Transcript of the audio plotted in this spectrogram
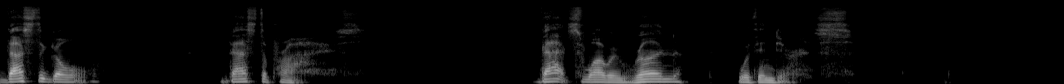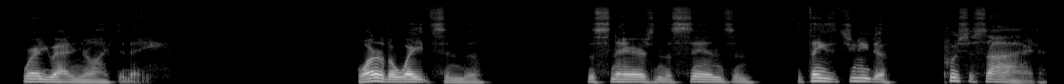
That's the goal. That's the prize. That's why we run with endurance. Where are you at in your life today? What are the weights and the the snares and the sins and the things that you need to push aside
